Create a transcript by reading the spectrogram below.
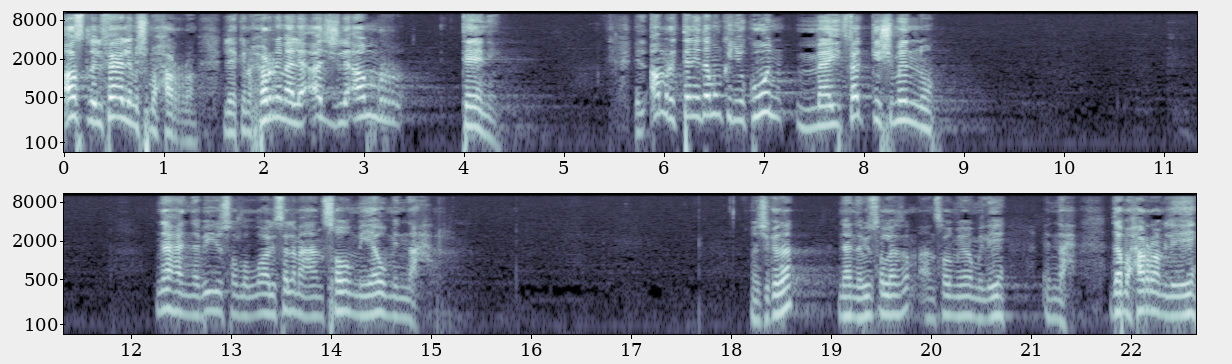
أصل الفعل مش محرم لكن حرم لأجل أمر تاني. الأمر التاني ده ممكن يكون ما يتفكش منه. نهى النبي صلى الله عليه وسلم عن صوم يوم النحر. ماشي كده؟ نهى النبي صلى الله عليه وسلم عن صوم يوم الإيه؟ النحر. ده محرم لإيه؟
